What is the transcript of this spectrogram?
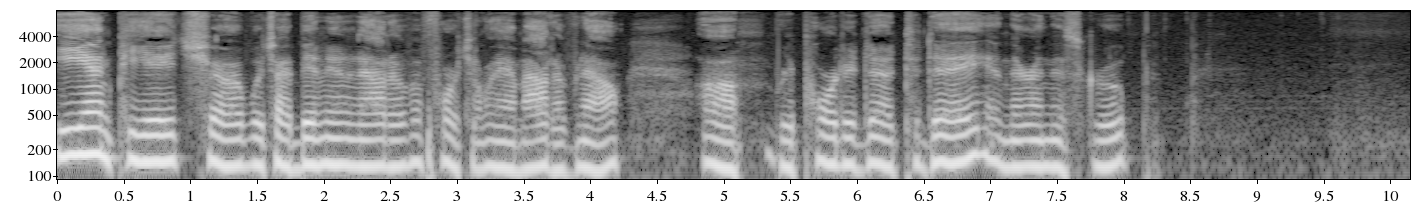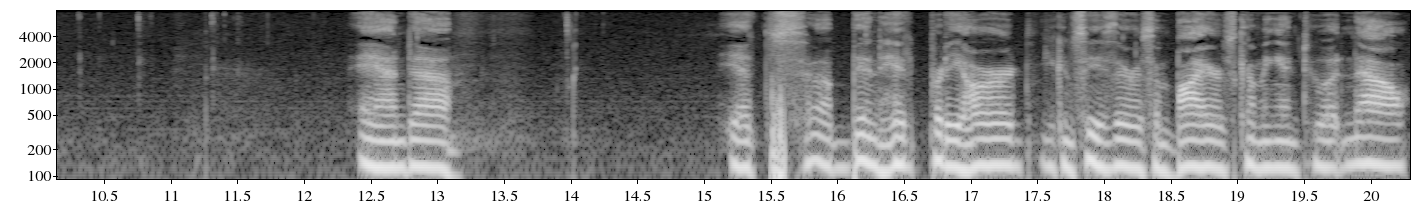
ENPH, which I've been in and out of, unfortunately I'm out of now, uh, reported uh, today, and they're in this group. And uh, it's uh, been hit pretty hard. You can see there are some buyers coming into it now.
